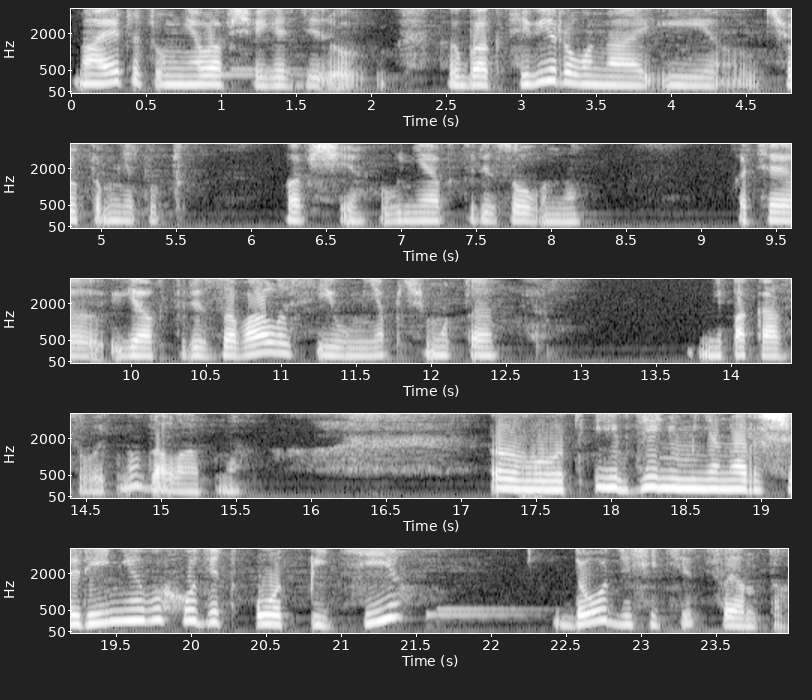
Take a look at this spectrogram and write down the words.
Ну, а этот у меня вообще, я здесь как бы активировано, и что-то мне тут вообще не авторизовано. Хотя я авторизовалась, и у меня почему-то не показывает. Ну да ладно. Вот. И в день у меня на расширение выходит от 5 до 10 центов.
